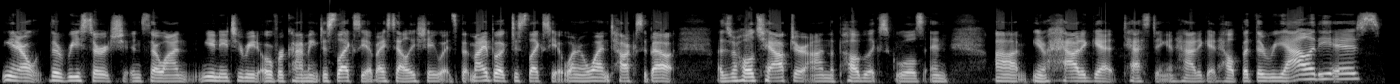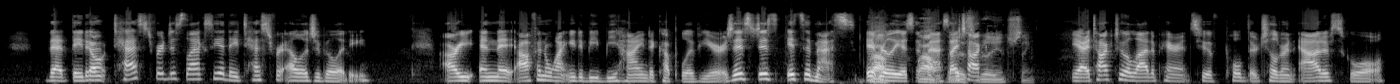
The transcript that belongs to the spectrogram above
you know, the research and so on, you need to read Overcoming Dyslexia by Sally Shaywitz. But my book, Dyslexia 101, talks about, uh, there's a whole chapter on the public schools and, um, you know, how to get testing and how to get help. But the reality is that they don't test for dyslexia, they test for eligibility. Are you, and they often want you to be behind a couple of years. It's just, it's a mess. It wow. really is a wow. mess. That I talk, really interesting. Yeah, I talk to a lot of parents who have pulled their children out of school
